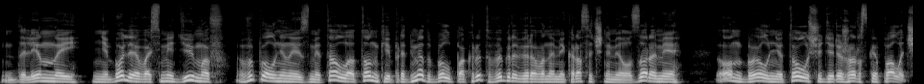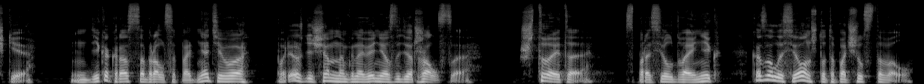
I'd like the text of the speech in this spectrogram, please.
Длинный, не более 8 дюймов, выполненный из металла, тонкий предмет был покрыт выгравированными красочными узорами, он был не толще дирижерской палочки. Ди как раз собрался поднять его, прежде чем на мгновение задержался. «Что это?» – спросил двойник. Казалось, и он что-то почувствовал.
